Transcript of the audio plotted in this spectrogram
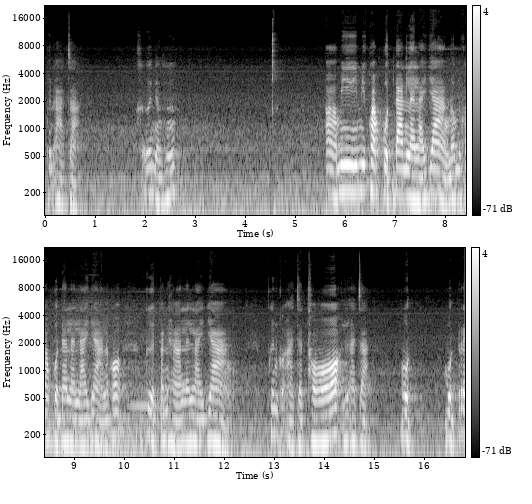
เพื่อนอาจจะเอิ้นอย่างเฮ้อ มีมีความกดดันหลาย ๆ อย่างเนาะมีความกดดันหลาย ๆ อย่าง แล้วก็เกิดปัญหาหลาย ๆ อย่าง เพื่อนก็อาจจะท้อหรืออาจจะหมดหมดแร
